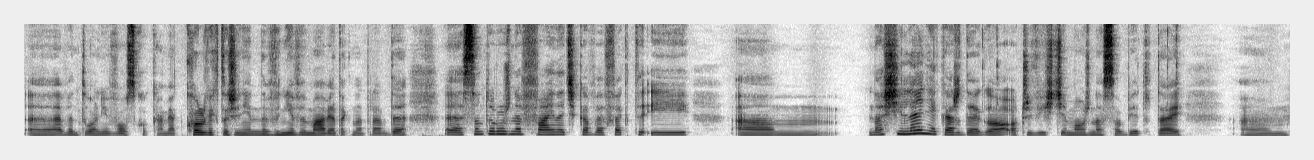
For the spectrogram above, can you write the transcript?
e, ewentualnie Woskokam, jakkolwiek to się nie, nie wymawia tak naprawdę. E, są to różne fajne, ciekawe efekty i um, nasilenie każdego oczywiście można sobie tutaj um,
